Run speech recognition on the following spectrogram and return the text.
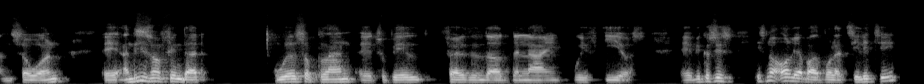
and so on. Uh, and this is something that we also plan uh, to build further down the line with eos uh, because it's it's not only about volatility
